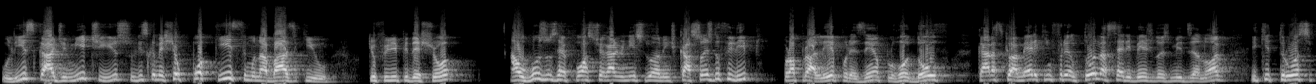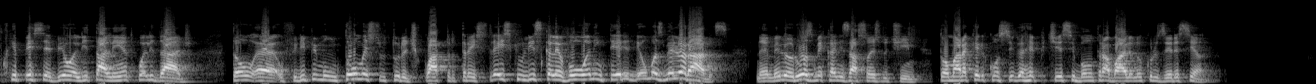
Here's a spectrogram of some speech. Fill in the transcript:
O Lisca admite isso, o Lisca mexeu pouquíssimo na base que o, que o Felipe deixou. Alguns dos reforços chegaram no início do ano, indicações do Felipe, próprio Alê, por exemplo, Rodolfo, caras que o América enfrentou na Série B de 2019 e que trouxe porque percebeu ali talento qualidade. Então, é, o Felipe montou uma estrutura de 4-3-3 que o Lisca levou o ano inteiro e deu umas melhoradas. Né? Melhorou as mecanizações do time. Tomara que ele consiga repetir esse bom trabalho no Cruzeiro esse ano.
